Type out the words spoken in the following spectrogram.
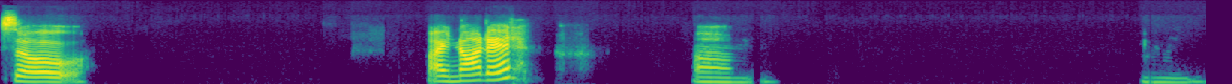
So, I nodded. Um, mm,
